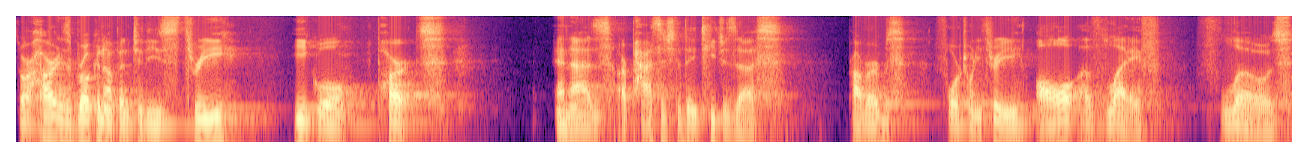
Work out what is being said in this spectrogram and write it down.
So our heart is broken up into these three equal parts. And as our passage today teaches us, Proverbs 4:23, all of life flows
